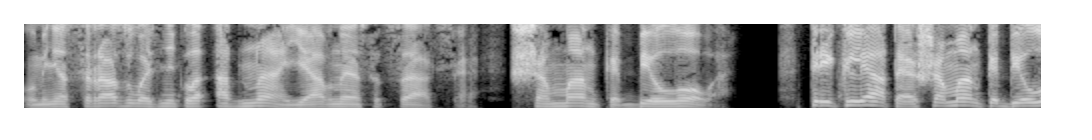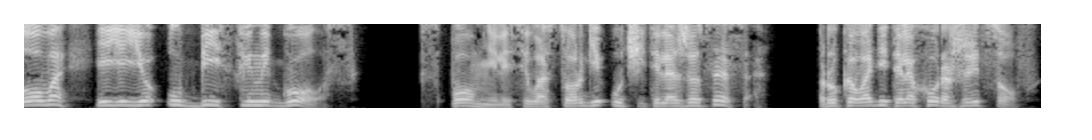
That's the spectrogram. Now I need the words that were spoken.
у меня сразу возникла одна явная ассоциация — шаманка Белова. Треклятая шаманка Белова и ее убийственный голос. Вспомнились и восторги учителя Жозеса, руководителя хора жрецов.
